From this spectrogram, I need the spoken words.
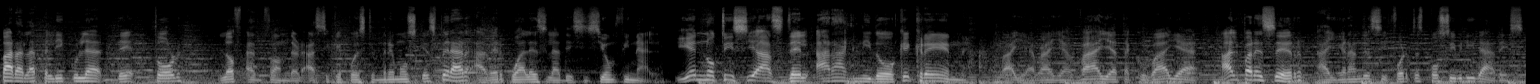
para la película de Thor Love and Thunder. Así que pues tendremos que esperar a ver cuál es la decisión final. Y en noticias del arácnido, ¿qué creen? Vaya, vaya, vaya, Tacubaya. Al parecer hay grandes y fuertes posibilidades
